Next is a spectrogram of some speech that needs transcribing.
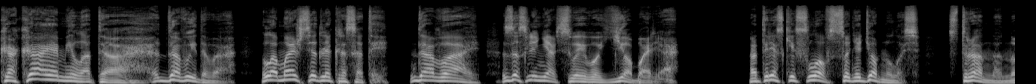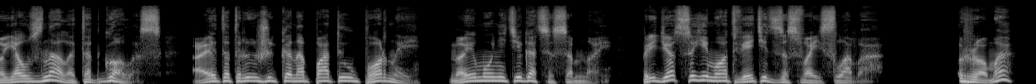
«Какая милота! Давыдова! Ломаешься для красоты? Давай, заслинять своего ёбаря!» От резких слов Соня дернулась. Странно, но я узнал этот голос. А этот рыжий конопатый упорный. Но ему не тягаться со мной. Придется ему ответить за свои слова. «Рома?»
